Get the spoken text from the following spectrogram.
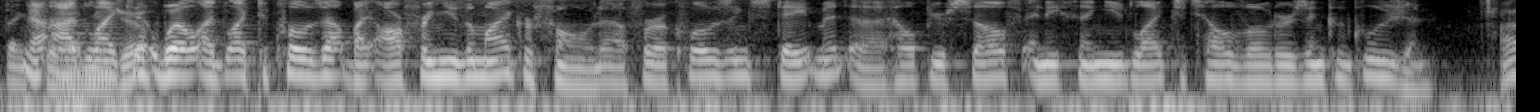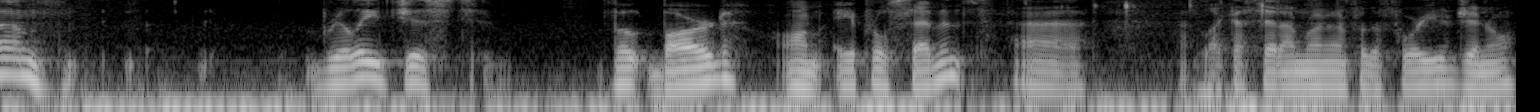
Thanks now, for I'd like me, to. Well, I'd like to close out by offering you the microphone uh, for a closing statement. Uh, help yourself. Anything you'd like to tell voters in conclusion? Um, really, just vote Bard on April 7th. Uh, like I said, I'm running for the four year general.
